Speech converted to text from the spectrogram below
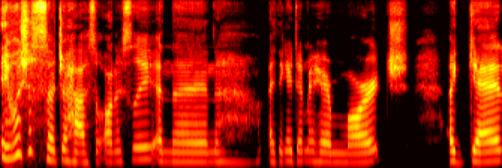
it was just such a hassle, honestly. And then I think I did my hair March again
